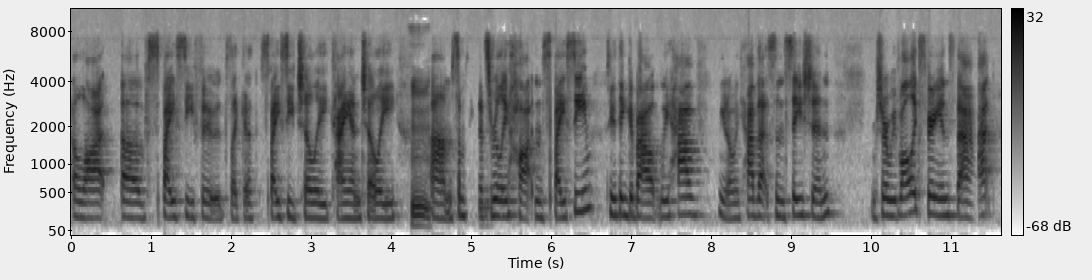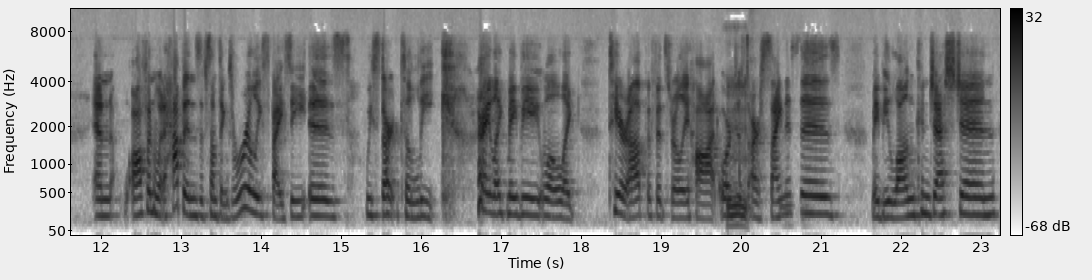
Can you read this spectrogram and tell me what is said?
a lot of spicy foods, like a spicy chili, cayenne chili, mm. um, something that's really hot and spicy. So you think about we have, you know, we have that sensation. I'm sure we've all experienced that. And often what happens if something's really spicy is we start to leak, right? Like maybe we'll like tear up if it's really hot, or mm. just our sinuses, maybe lung congestion.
